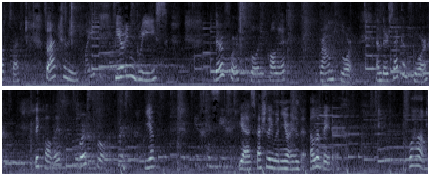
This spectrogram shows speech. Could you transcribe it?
Oops, sorry. So actually, here in Greece, their first floor they call it ground floor, and their second floor they call it first floor. First. Yep. Yeah, especially when you're in the elevator. Wow.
